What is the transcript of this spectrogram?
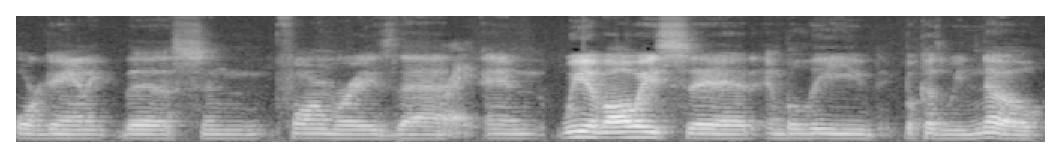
organic this and farm raised that. Right. And we have always said and believed because we know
